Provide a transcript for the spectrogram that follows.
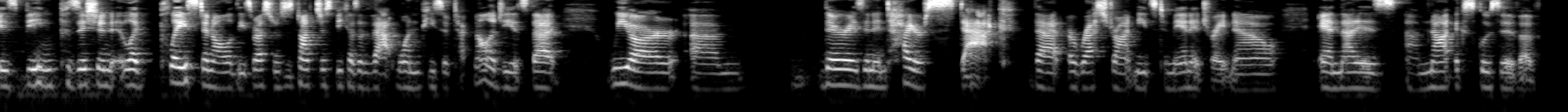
is being positioned, like placed in all of these restaurants. It's not just because of that one piece of technology. It's that we are um, there is an entire stack that a restaurant needs to manage right now and that is um, not exclusive of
